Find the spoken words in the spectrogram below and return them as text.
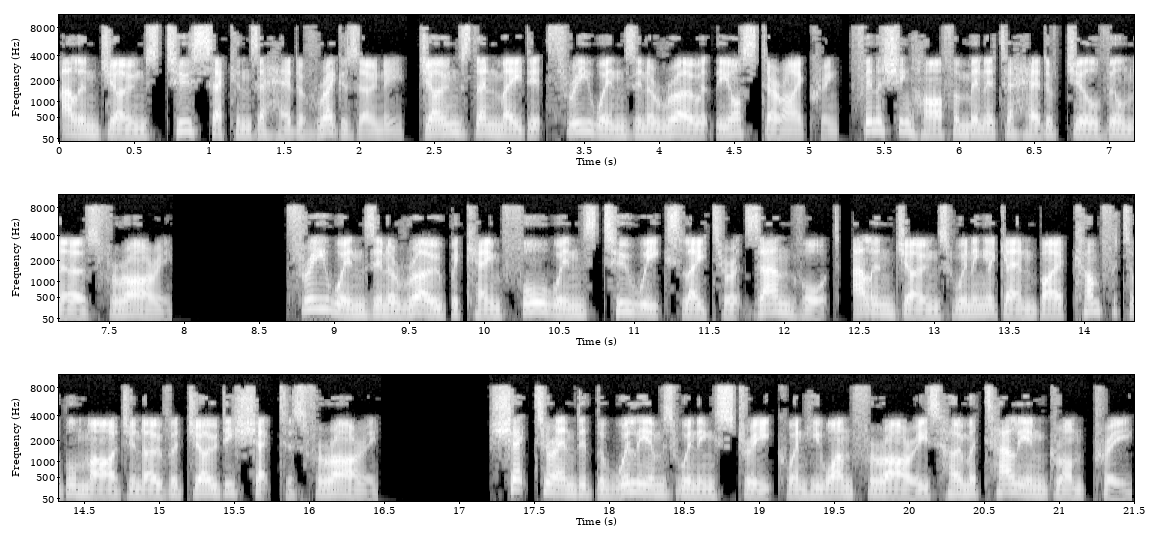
Alan Jones two seconds ahead of Regazzoni. Jones then made it three wins in a row at the Österreichring, finishing half a minute ahead of Gilles Villeneuve's Ferrari. Three wins in a row became four wins two weeks later at Zandvoort, Alan Jones winning again by a comfortable margin over Jody Scheckter's Ferrari. Scheckter ended the Williams winning streak when he won Ferrari's home Italian Grand Prix,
